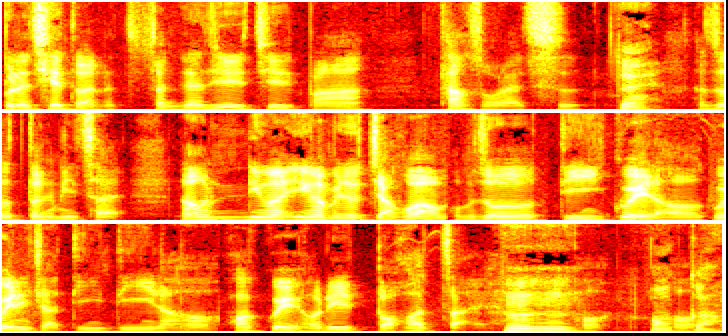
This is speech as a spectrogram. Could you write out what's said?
不能切断的，整根去去把它烫熟来吃。对哦，它是等你采。然后另外另外一边就讲话，我们说甜粿啦，哈，粿你讲甜甜啦，哈，花贵和你大发财，嗯嗯哦，报告。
